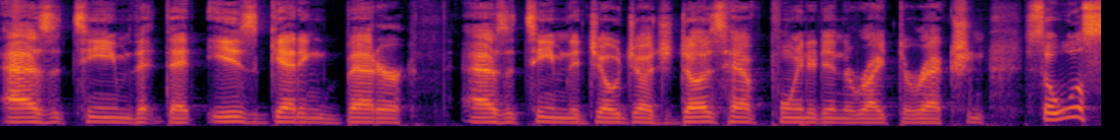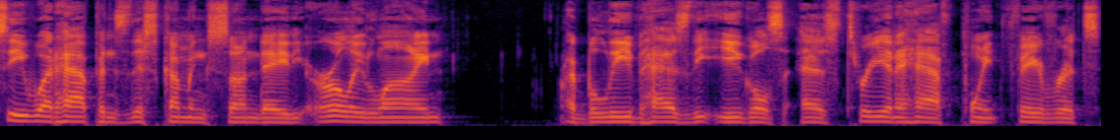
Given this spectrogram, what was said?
as a team that, that is getting better, as a team that Joe Judge does have pointed in the right direction. So we'll see what happens this coming Sunday. The early line, I believe, has the Eagles as three and a half point favorites.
